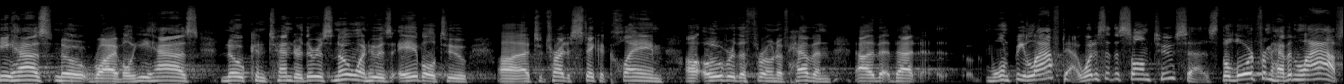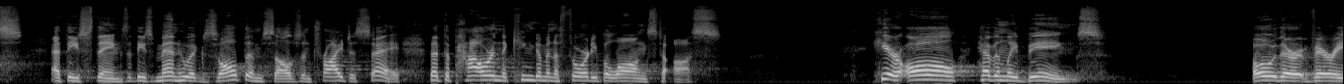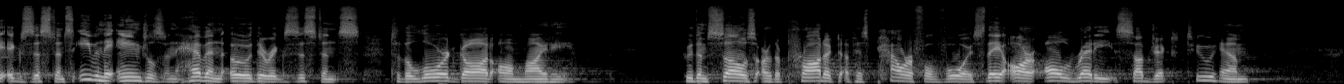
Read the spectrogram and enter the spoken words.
He has no rival. He has no contender. There is no one who is able to, uh, to try to stake a claim uh, over the throne of heaven uh, that, that won't be laughed at. What is it the Psalm 2 says? The Lord from heaven laughs at these things, at these men who exalt themselves and try to say that the power and the kingdom and authority belongs to us. Here, all heavenly beings owe their very existence. Even the angels in heaven owe their existence to the Lord God Almighty, who themselves are the product of his powerful voice. They are already subject to him.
